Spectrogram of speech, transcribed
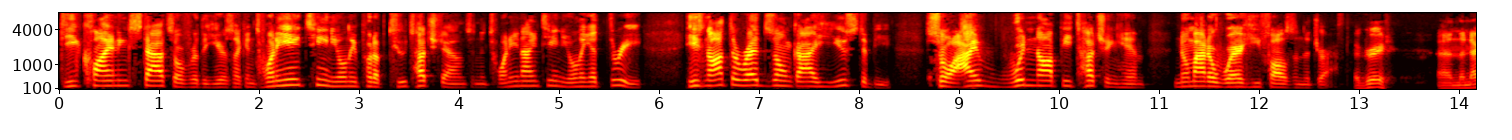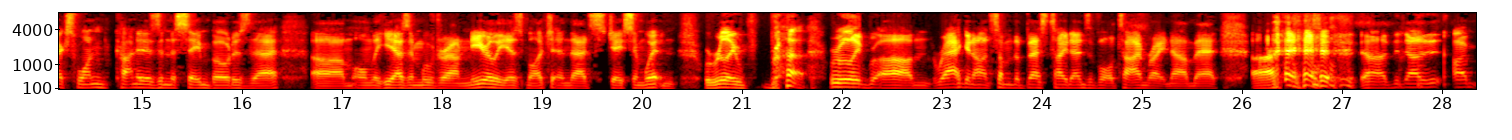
declining stats over the years, like in 2018, he only put up two touchdowns, and in 2019, he only had three. He's not the red zone guy he used to be. So I would not be touching him no matter where he falls in the draft. Agreed. And the next one kind of is in the same boat as that, um, only he hasn't moved around nearly as much, and that's Jason Witten. We're really, really um, ragging on some of the best tight ends of all time right now, man. Uh, uh, um,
